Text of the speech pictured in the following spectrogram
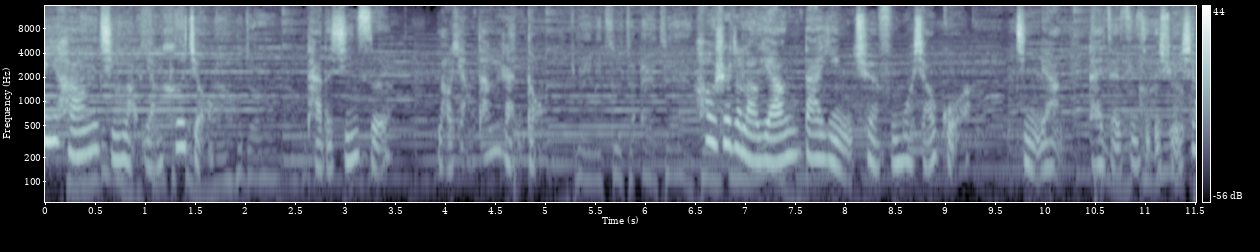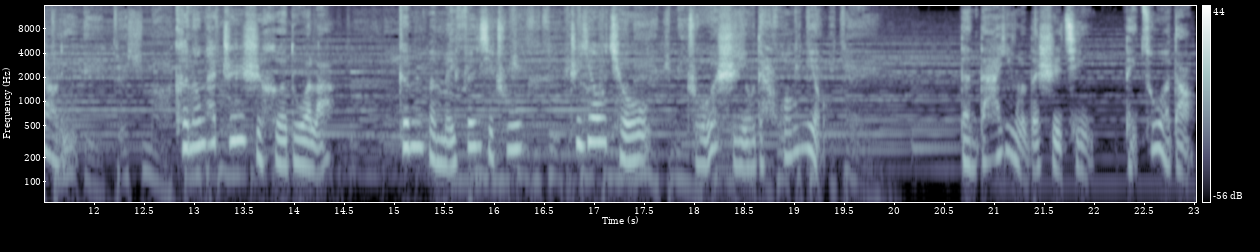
一航请老杨喝酒，他的心思，老杨当然懂。好事的老杨答应劝服莫小果，尽量待在自己的学校里。可能他真是喝多了，根本没分析出这要求着实有点荒谬。但答应了的事情得做到，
